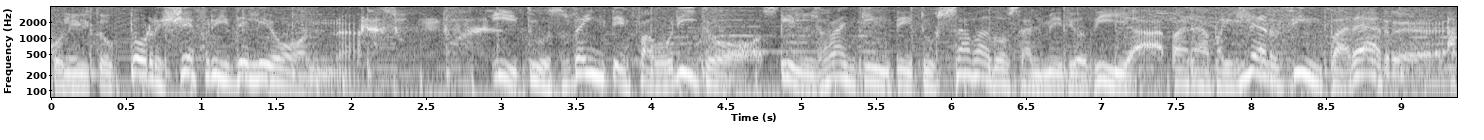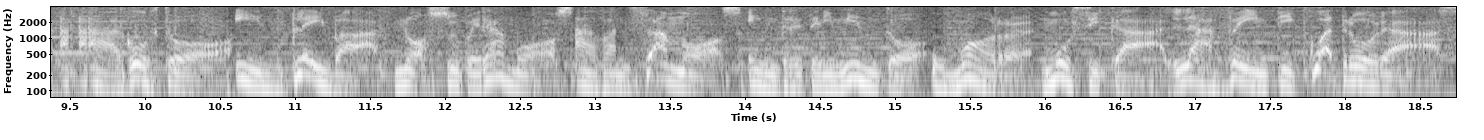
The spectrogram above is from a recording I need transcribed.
con el doctor Jeffrey de León. Y tus 20 favoritos, el ranking de tus sábados al mediodía para bailar sin parar. Agosto, en Playback nos superamos, avanzamos, entretenimiento, humor, música, las 24 horas.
